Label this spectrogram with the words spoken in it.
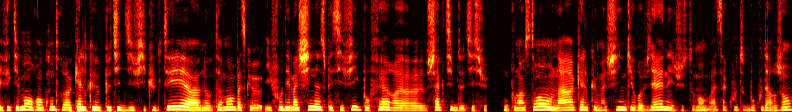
Effectivement, on rencontre quelques petites difficultés, euh, notamment parce qu'il faut des machines spécifiques pour faire euh, chaque type de tissu. Donc pour l'instant, on a quelques machines qui reviennent et justement, bah, ça coûte beaucoup d'argent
